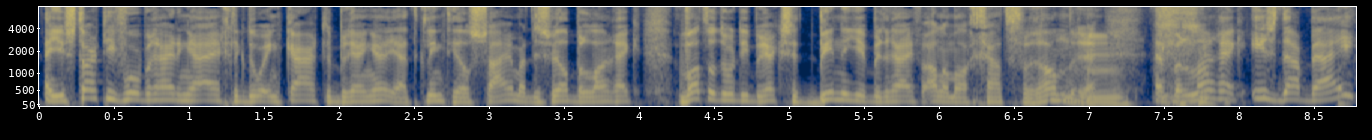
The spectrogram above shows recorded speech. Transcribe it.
En je start die voorbereidingen eigenlijk door in kaart te brengen. Ja, het klinkt heel saai, maar het is wel belangrijk wat er door die brexit binnen je bedrijf allemaal gaat veranderen. Mm. En belangrijk is daarbij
